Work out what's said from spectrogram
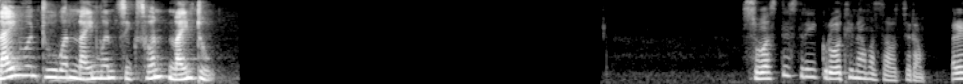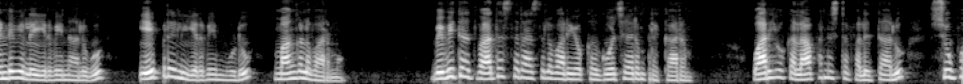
nine one two one nine one six one nine two. స్వస్తి శ్రీ క్రోధినామ సంవత్సరం రెండు వేల ఇరవై నాలుగు ఏప్రిల్ ఇరవై మూడు మంగళవారము. వివిధ ద్వాదశ రాశుల వారి యొక్క గోచారం ప్రకారం వారి యొక్క లాభనష్ట ఫలితాలు శుభ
